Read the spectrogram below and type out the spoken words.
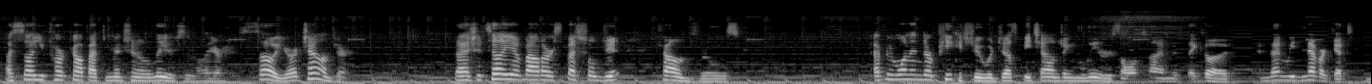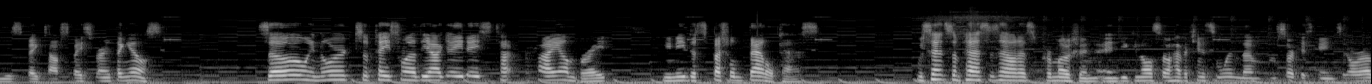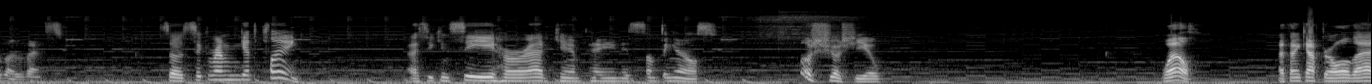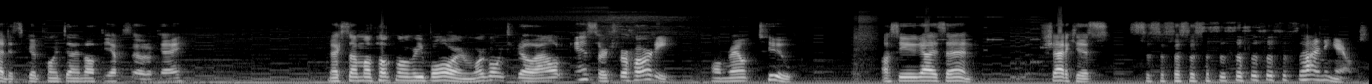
I saw you perk up at the mention of the leaders earlier. So, you're a challenger. Then I should tell you about our special challenge rules. Everyone in their Pikachu would just be challenging the leaders all the time if they could, and then we'd never get to use Big Top Space for anything else. So, in order to face one of the Agate's Triumvirate, you need a special Battle Pass. We sent some passes out as a promotion, and you can also have a chance to win them from circus games or other events. So stick around and get to playing! As you can see, her ad campaign is something else. Oh, shush you. Well, I think after all that, it's a good point to end off the episode, okay? Next time on Pokemon Reborn, we're going to go out and search for Hardy on round 2. I'll see you guys then. Shadicus, signing out.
